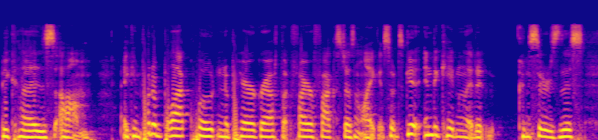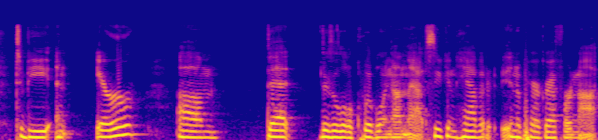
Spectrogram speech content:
because um, I can put a block quote in a paragraph, but Firefox doesn't like it. So it's get, indicating that it considers this to be an error, um, that there's a little quibbling on that. So you can have it in a paragraph or not.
